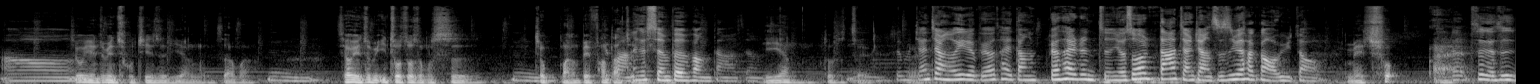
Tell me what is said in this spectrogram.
哦，就原住民处境是一样的，知道吧？嗯，只要原住民一做错什么事，嗯，就马上被放大，把那个身份放大，这样一样都是这样。所以我们讲讲而已的，不要太当，不要太认真。有时候大家讲讲，只是因为他刚好遇到。没错。那这个是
